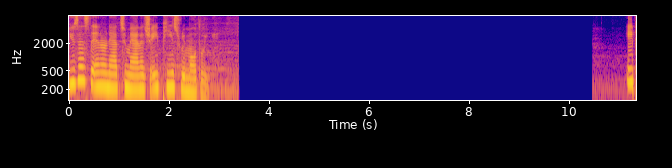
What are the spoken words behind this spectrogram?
Uses the internet to manage APs remotely. AP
